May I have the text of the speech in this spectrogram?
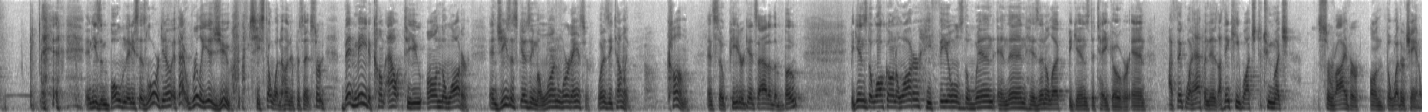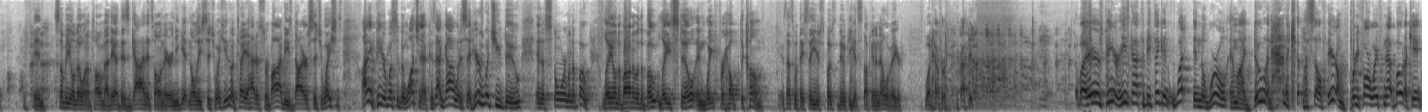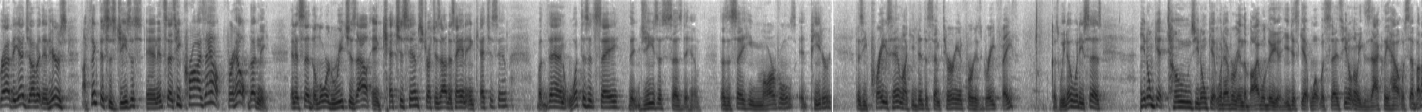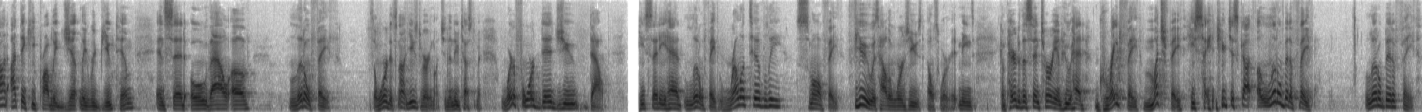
and he's emboldened and he says, Lord, you know, if that really is you, he still wasn't 100% certain, bid me to come out to you on the water. And Jesus gives him a one word answer. What does he tell him? Come. And so Peter gets out of the boat, begins to walk on the water. He feels the wind, and then his intellect begins to take over. And I think what happened is, I think he watched too much Survivor on the Weather Channel. And some of you will know what I'm talking about. They got this guy that's on there, and you get in all these situations. He's going to tell you how to survive these dire situations. I think Peter must have been watching that because that guy would have said, Here's what you do in a storm on a boat lay on the bottom of the boat, lay still, and wait for help to come. Because that's what they say you're supposed to do if you get stuck in an elevator, whatever, right? But here's Peter. He's got to be thinking, what in the world am I doing? How did I get myself here? I'm pretty far away from that boat. I can't grab the edge of it. And here's, I think this is Jesus. And it says he cries out for help, doesn't he? And it said the Lord reaches out and catches him, stretches out his hand and catches him. But then what does it say that Jesus says to him? Does it say he marvels at Peter? Does he praise him like he did the centurion for his great faith? Because we know what he says. You don't get tones, you don't get whatever in the Bible, do you? You just get what was said. So you don't know exactly how it was said. But I, I think he probably gently rebuked him and said, O thou of little faith. It's a word that's not used very much in the New Testament. Wherefore did you doubt? He said he had little faith, relatively small faith. Few is how the word's used elsewhere. It means Compared to the centurion who had great faith, much faith, he's saying, You just got a little bit of faith. Little bit of faith.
